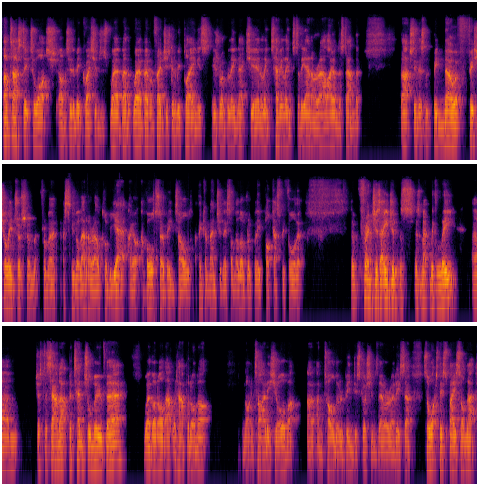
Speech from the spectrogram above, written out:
fantastic to watch. Obviously, the big question is where Be- where Bevan French is going to be playing his, his rugby league next year. Links heavy links to the NRL. I understand that, that actually there's been no official interest from from a, a single NRL club yet. I, have also been told. I think I mentioned this on the Love Rugby League podcast before that the French's agent has, has met with Leigh Um, just to sound out potential move there. Whether or not that would happen or not, not entirely sure, but I'm told there have been discussions there already. So, so watch this space on that.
